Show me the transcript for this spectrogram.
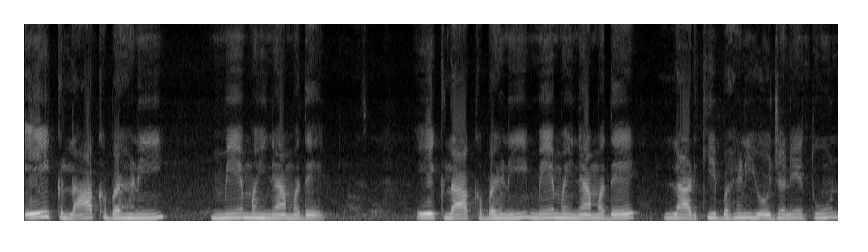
एक लाख बहिणी मे महिन्यामध्ये. एक लाख बहिणी मे महिन्यामध्ये लाडकी बहीण योजनेतून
